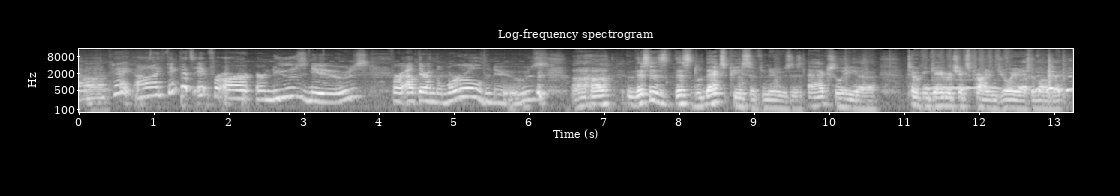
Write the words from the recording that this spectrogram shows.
Okay, uh, I think that's it for our, our news news for out there in the world news. Uh huh. This is this next piece of news is actually uh, Token Gamer Chick's pride and joy at the moment.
